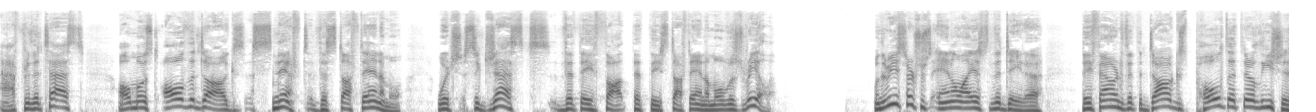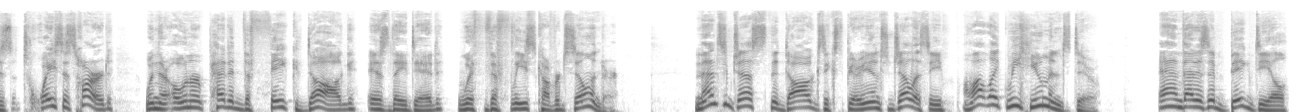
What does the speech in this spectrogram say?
After the test, almost all the dogs sniffed the stuffed animal, which suggests that they thought that the stuffed animal was real. When the researchers analyzed the data, they found that the dogs pulled at their leashes twice as hard when their owner petted the fake dog as they did with the fleece covered cylinder. And that suggests that dogs experience jealousy a lot like we humans do. And that is a big deal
